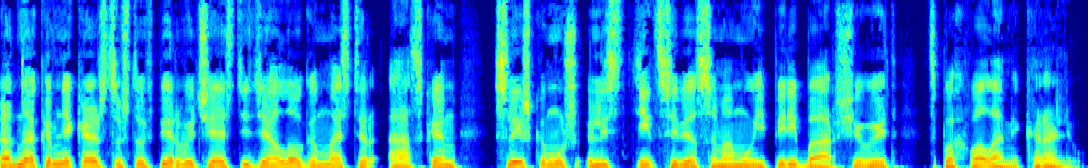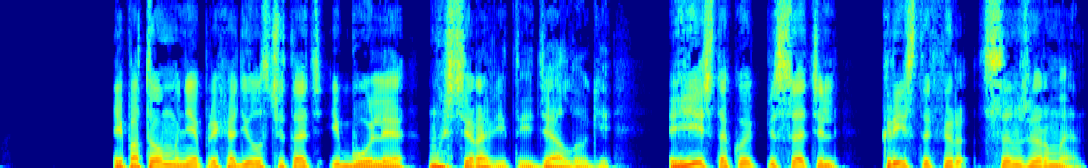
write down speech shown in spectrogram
Однако мне кажется, что в первой части диалога мастер Аскэм слишком уж льстит себе самому и перебарщивает с похвалами королю. И потом мне приходилось читать и более мастеровитые диалоги. Есть такой писатель Кристофер Сен-Жермен,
